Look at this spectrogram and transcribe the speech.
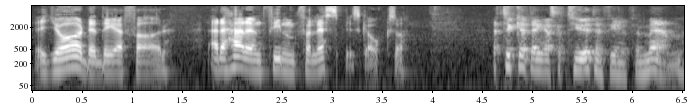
Gör det det för? Är det här en film för lesbiska också? Jag tycker att det är en ganska tydligt en film för män.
